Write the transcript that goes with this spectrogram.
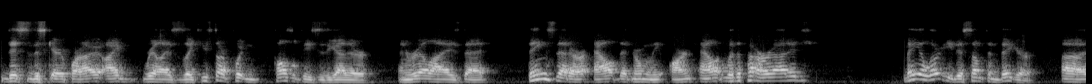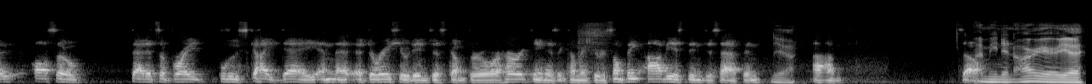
this is the scary part. I, I realize like you start putting puzzle pieces together and realize that things that are out that normally aren't out with a power outage may alert you to something bigger. Uh, also, that it's a bright blue sky day and that a derecho didn't just come through or a hurricane isn't coming through. Something obvious didn't just happen. Yeah. Um, so I mean, in our area,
